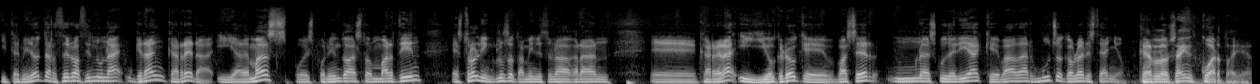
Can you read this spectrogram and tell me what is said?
y terminó tercero haciendo una gran carrera y además pues poniendo a Aston Martin, Stroll incluso también hizo una gran eh, carrera y yo creo que va a ser una escudería que va a dar mucho que hablar este año. Carlos Sainz, cuarto ayer.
